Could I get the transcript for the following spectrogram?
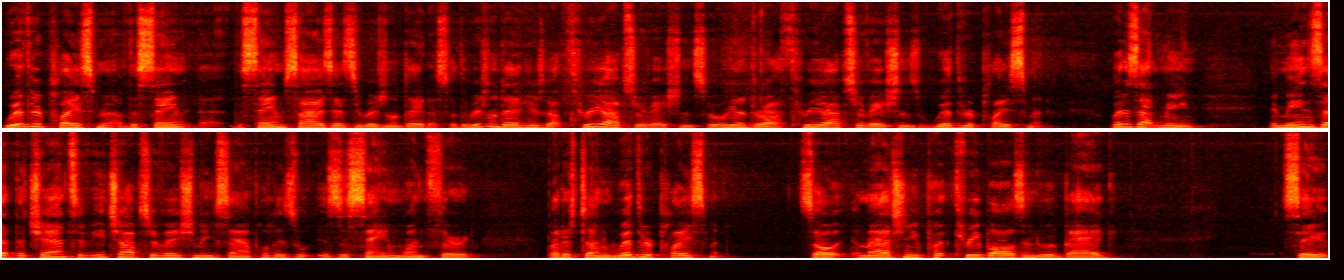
with replacement of the same, uh, the same size as the original data. So the original data here's got three observations, so we're going to draw three observations with replacement. What does that mean? It means that the chance of each observation being sampled is, is the same, one third, but it's done with replacement. So imagine you put three balls into a bag, say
